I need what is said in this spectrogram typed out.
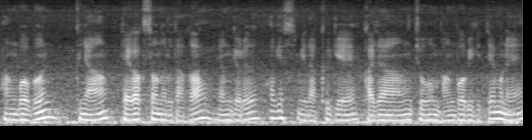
방법은 그냥 대각선으로다가 연결을 하겠습니다. 그게 가장 좋은 방법이기 때문에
